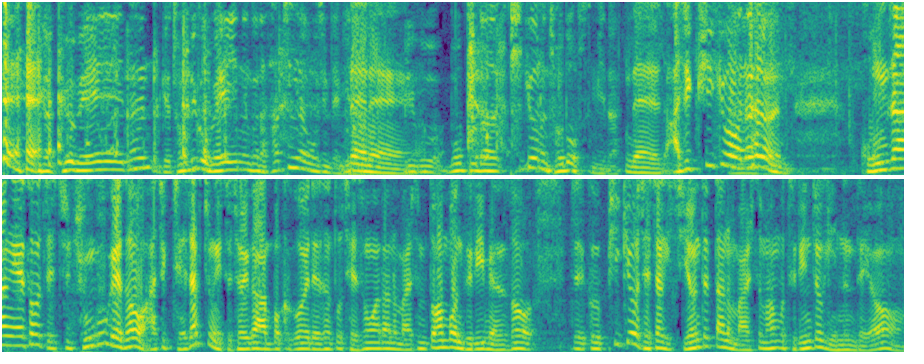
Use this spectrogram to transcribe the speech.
그러니까 그 외에는 그러니까 좀비고 외에 있는 건 다 사칭이라고 보시면 됩니다. 네네. 그리고 무엇보다 피규어는 저도 없습니다. 네, 아직 피규어는 공장에서 제- 지- 중국에서 아직 제작 중에 있어요. 저희가 한번 그거에 대해서는 또 죄송하다는 말씀 또 한번 드리면서 이제 그 피규어 제작이 지연됐다는 말씀 한번 드린 적이 있는데요.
